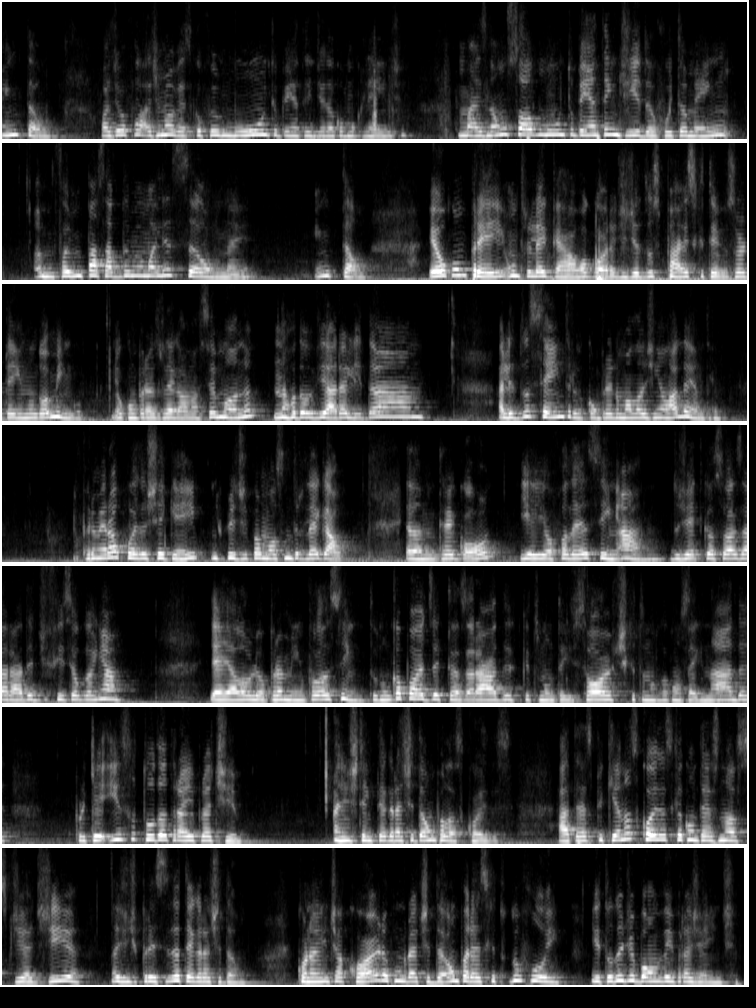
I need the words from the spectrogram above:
Então, hoje eu vou falar de uma vez que eu fui muito bem atendida como cliente, mas não só muito bem atendida, eu fui também. Foi me passado também uma lição, né? Então, eu comprei um trilegal agora de Dia dos Pais, que teve o sorteio no domingo. Eu comprei o trilegal na semana, na rodoviária ali da. ali do centro, eu comprei numa lojinha lá dentro. Primeira coisa, eu cheguei e pedi pra moça um trilegal. Ela me entregou e aí eu falei assim: ah, do jeito que eu sou azarada é difícil eu ganhar. E aí ela olhou para mim e falou assim: tu nunca pode dizer que tu é azarada, que tu não tem sorte, que tu nunca consegue nada, porque isso tudo atrai para ti. A gente tem que ter gratidão pelas coisas. Até as pequenas coisas que acontecem no nosso dia a dia, a gente precisa ter gratidão. Quando a gente acorda com gratidão, parece que tudo flui e tudo de bom vem pra gente.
